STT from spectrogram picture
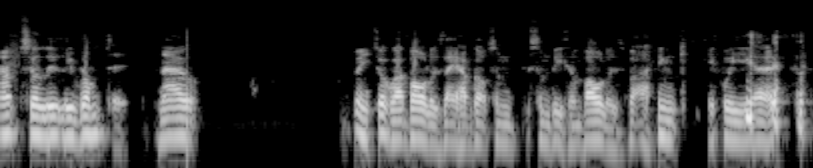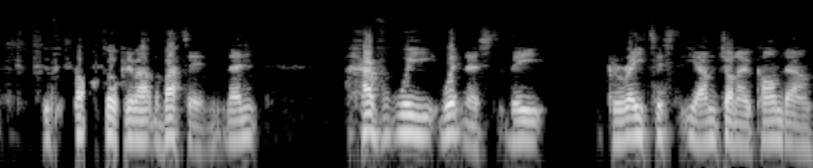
absolutely romped it. Now, when you talk about bowlers, they have got some some decent bowlers, but I think if we uh, if we stop talking about the batting, then have we witnessed the greatest? Yeah, I'm Johnno. Calm down,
